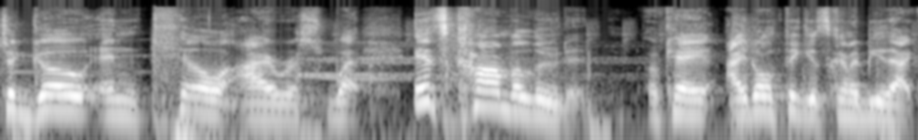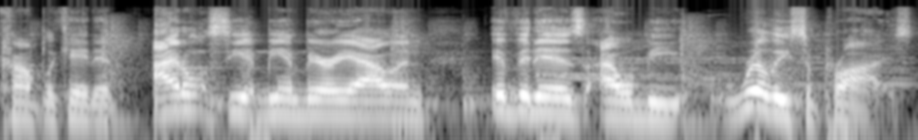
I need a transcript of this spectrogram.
to go and kill Iris West? It's convoluted. Okay, I don't think it's going to be that complicated. I don't see it being Barry Allen. If it is, I will be really surprised.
